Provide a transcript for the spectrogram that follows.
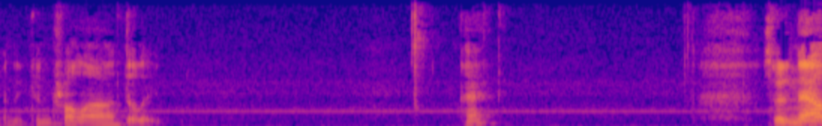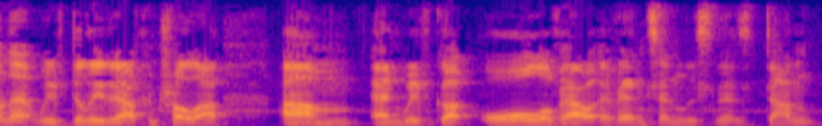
And controller, delete. Okay. So now that we've deleted our controller um, and we've got all of our events and listeners done,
